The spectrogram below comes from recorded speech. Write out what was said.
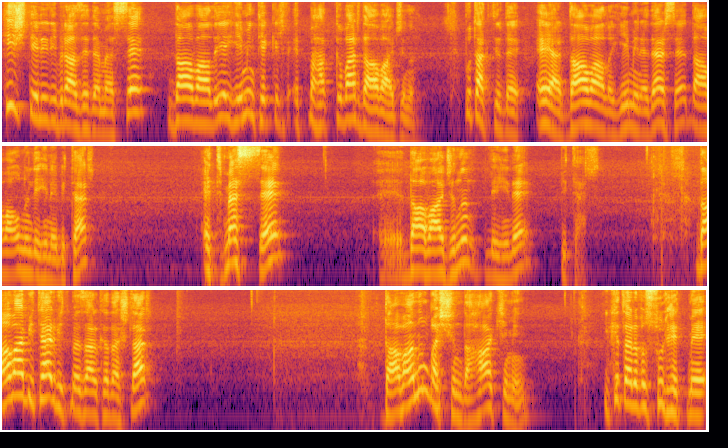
hiç delil ibraz edemezse davalıya yemin teklif etme hakkı var davacının. Bu takdirde eğer davalı yemin ederse dava onun lehine biter. Etmezse e, davacının lehine biter. Dava biter bitmez arkadaşlar. Davanın başında hakimin iki tarafı sulh etme,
